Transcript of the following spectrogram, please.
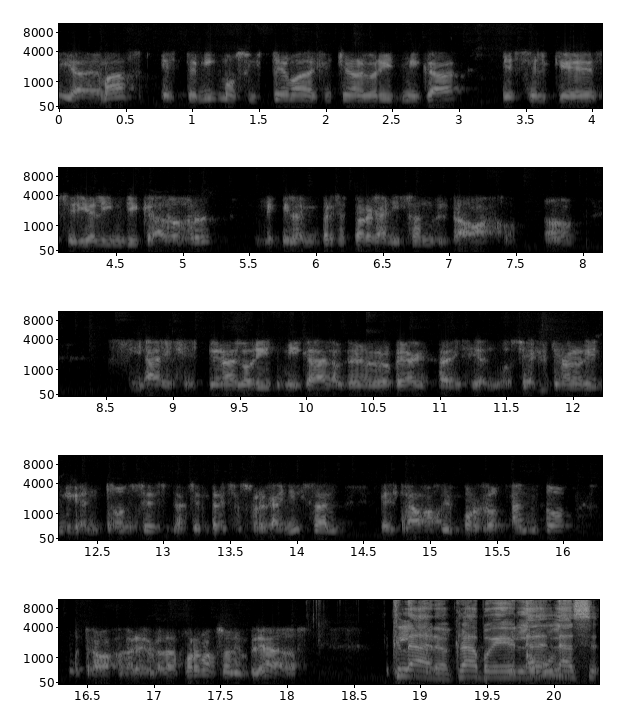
Sí, además, este mismo sistema de gestión algorítmica es el que sería el indicador de que la empresa está organizando el trabajo, ¿no? Si hay gestión algorítmica, la Unión Europea que está diciendo, si hay gestión algorítmica, entonces las empresas organizan el trabajo y por lo tanto los trabajadores de plataforma son empleados. Claro, claro, porque las,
